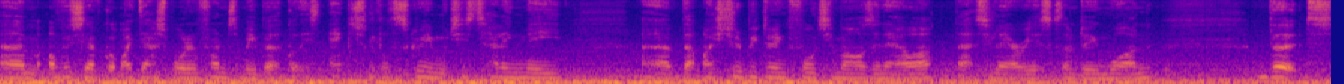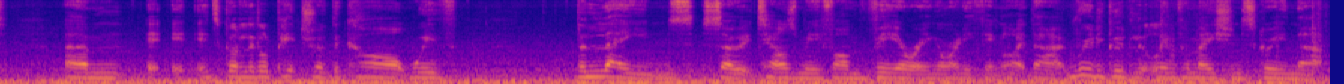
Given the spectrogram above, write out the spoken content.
um, obviously I've got my dashboard in front of me, but I've got this extra little screen which is telling me uh, that I should be doing 40 miles an hour. That's hilarious because I'm doing one. That um, it, has got a little picture of the car with the lanes, so it tells me if I'm veering or anything like that. Really good little information screen that.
